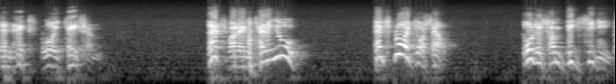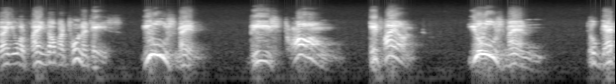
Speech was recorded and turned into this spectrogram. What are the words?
than exploitation. That's what I'm telling you. Exploit yourself. Go to some big city where you will find opportunities. Use men. Be strong, defiant. Use men to get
